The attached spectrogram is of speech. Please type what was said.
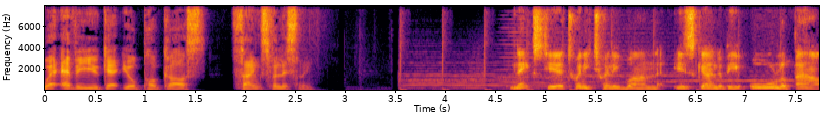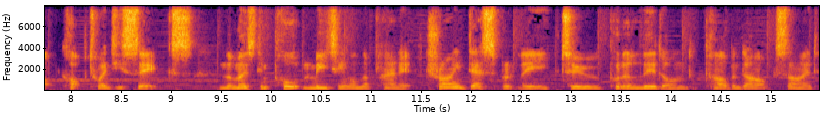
wherever you get your podcasts. Thanks for listening. Next year, 2021, is going to be all about COP26 the most important meeting on the planet, trying desperately to put a lid on carbon dioxide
